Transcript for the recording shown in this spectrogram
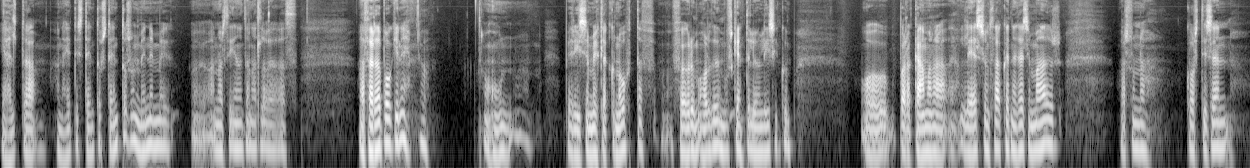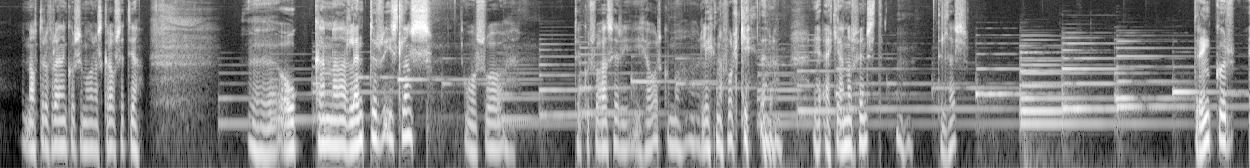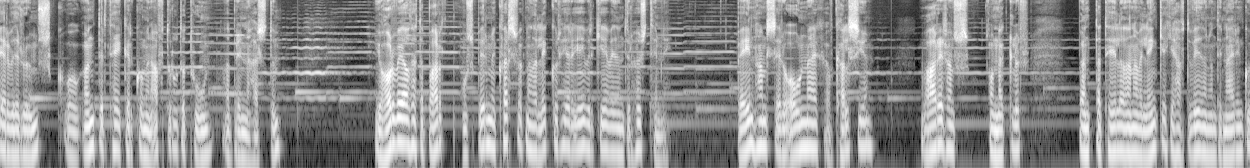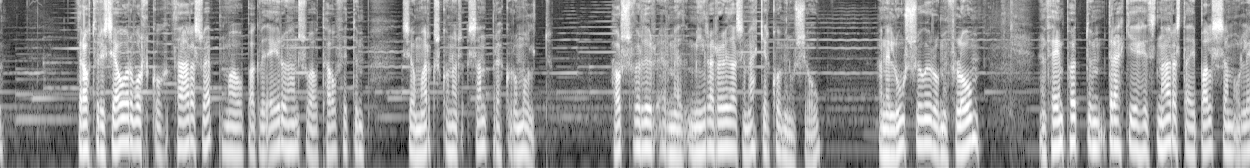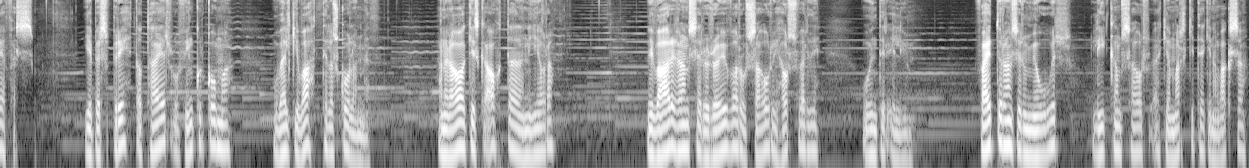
ég held að hann heiti Stendur Stendursson minni mig uh, annar þýðandan allavega að að ferðabókinni Já. og hún ber í sig mikla gnótt af fögrum orðum og skemmtilegum lýsingum og bara gaman að lesa um það hvernig þessi maður var svona korti senn náttúrufræðingur sem var að skrásetja uh, ókannaðar lendur Íslands og svo tekur svo að sér í, í hjáarkum að líkna fólki þegar ekki annar finnst mm -hmm. til þess Drengur er við rumsk og Undertaker komin aftur út á tún að brinna hestum. Ég horfi á þetta barn og spyr mig hvers vegna það liggur hér yfirgefið undir haustimni. Bein hans eru ónæg af kalsíum, varir hans og neglur, benda til að hann hafi lengi ekki haft viðunandi næringu. Þrátt fyrir sjáarvolk og þara svefn má bak við eiru hans og á táfittum sjá margskonar sandbrekkur og mold. Hársförður er með mýrarauða sem ekki er komin úr sjó. Hann er lúsugur og með flóm en þeim pöttum drekki ég hitt snarasta í balsam og lefes. Ég ber spritt á tær og fingurgóma og velgi vatn til að skólan með. Hann er áagiska átta eða nýjára. Við varir hans eru rauvar og sár í hársverði og undir iljum. Fætur hans eru mjóir, líkamshár ekki að marki tekin að vaksa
